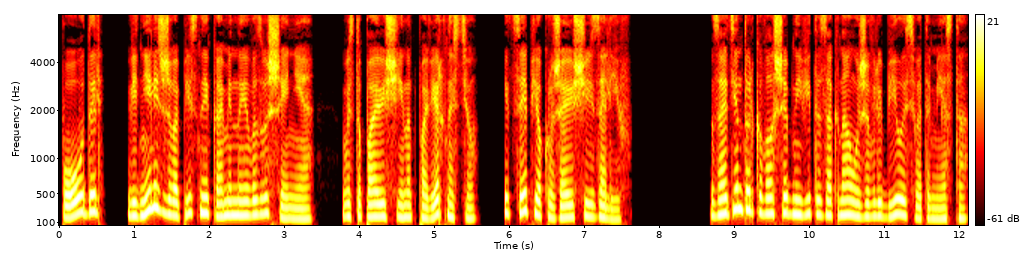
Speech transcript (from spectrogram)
Поудаль виднелись живописные каменные возвышения, выступающие над поверхностью и цепью окружающие залив. За один только волшебный вид из окна уже влюбилась в это место.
